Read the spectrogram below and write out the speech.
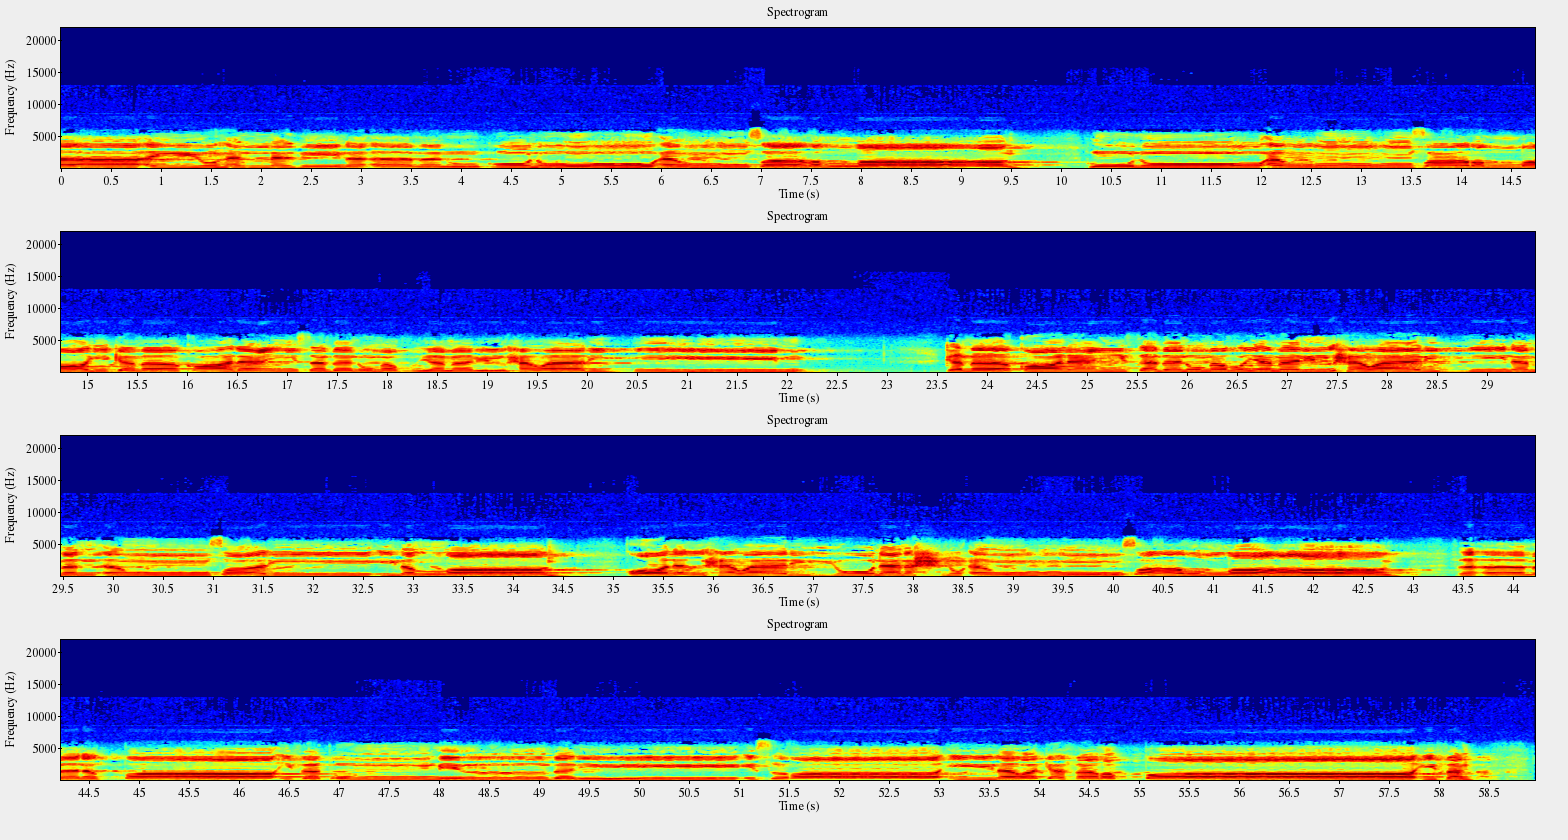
كونوا أنصار الله. كونوا أنصار الله كما قال عيسى بن مريم للحواريين. كما قال عيسى بن مريم للحواريين. من أنصاري إلى الله قال الحواريون نحن أنصار الله فآمنت طائفة من بني إسرائيل وكفر الطائفة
